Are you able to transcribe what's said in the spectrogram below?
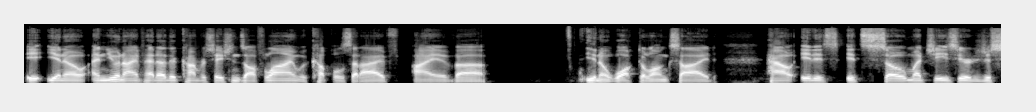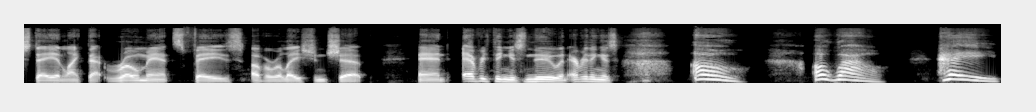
it, you know, and you and I have had other conversations offline with couples that I've, I have, uh, you know, walked alongside how it is it's so much easier to just stay in like that romance phase of a relationship and everything is new and everything is oh oh wow hey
